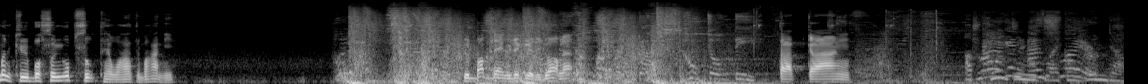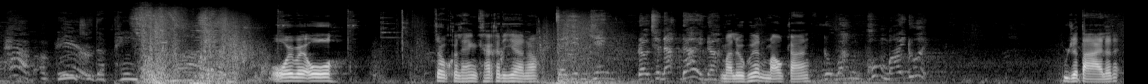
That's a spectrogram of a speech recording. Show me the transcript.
มันคือบทสงบสุขแถวาในบ้านนี้จนบัฟแดงกูจะเกิดอีกรอบแล้วถูกโจมตีตัดกลาง A painting is like a window into the painter's mind. โอ้ยไบโอ เจ้ากระแรงคาคาเทียเนาะใจ เย็นๆเราชนะได้นะมาเร็วเพื่อนเมาส์กลางระวังพุ่มไม้ด้วยกูจะตายแล้วเนี่ย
